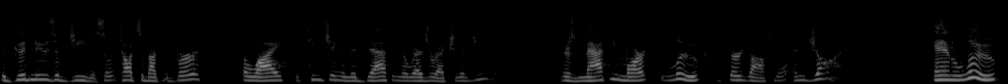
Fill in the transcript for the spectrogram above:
the good news of Jesus. So it talks about the birth, the life, the teaching, and the death and the resurrection of Jesus. There's Matthew, Mark, Luke, the third Gospel, and John. And in Luke,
